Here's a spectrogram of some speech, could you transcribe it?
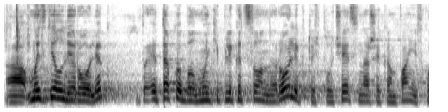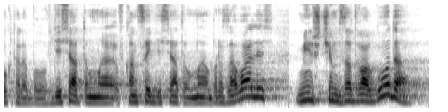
А, мы сделали ролик. Это такой был мультипликационный ролик. То есть, получается, в нашей компании сколько тогда было? В, 10 мы, в конце 10 мы образовались. Меньше чем за два года,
